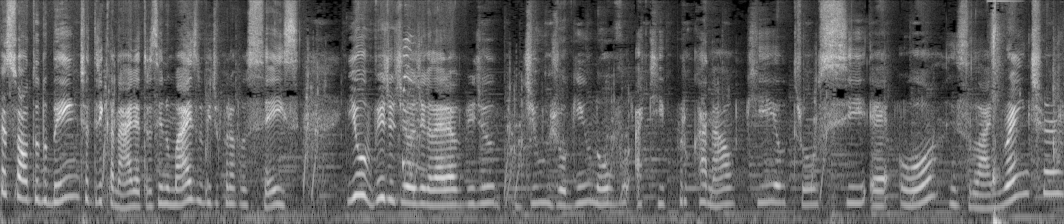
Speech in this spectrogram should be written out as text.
pessoal, tudo bem? Tia Drica na área, trazendo mais um vídeo pra vocês. E o vídeo de hoje, galera, é o vídeo de um joguinho novo aqui pro canal que eu trouxe é o Slime Rancher.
